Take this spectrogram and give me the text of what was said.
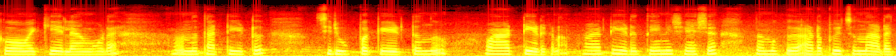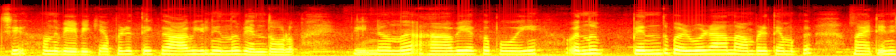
കോവയ്ക്കെല്ലാം കൂടെ ഒന്ന് തട്ടിയിട്ട് ഇച്ചിരി ഉപ്പൊക്കെ ഇട്ടൊന്ന് വാട്ടിയെടുക്കണം. വാട്ടിയെടുത്തതിന് ശേഷം നമുക്ക് അടപ്പ് വെച്ചൊന്ന് അടച്ച് ഒന്ന് വേവിക്കുക. അപ്പോഴത്തേക്ക് ആവിയിൽ നിന്ന് വെന്തോളും. പിന്നെ ഒന്ന് ആവിയൊക്കെ പോയി ഒന്ന് വെന്ത് പഴുപഴാന്നാകുമ്പോഴത്തേക്ക് നമുക്ക് മാറ്റിയതിന്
